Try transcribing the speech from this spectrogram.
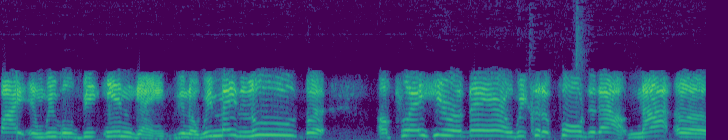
fight and we will be in game. You know, we may lose, but a play here or there, and we could have pulled it out. Not uh,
